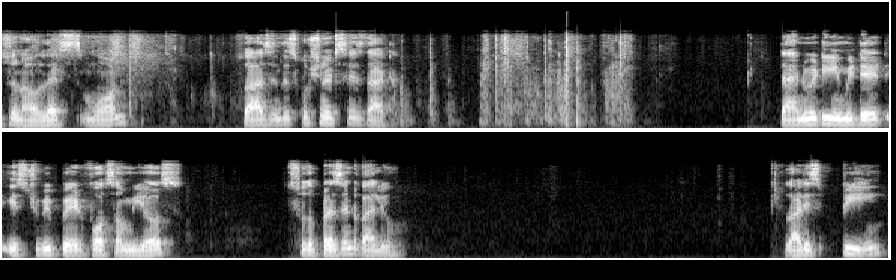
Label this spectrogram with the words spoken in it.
So now let's move on. So as in this question it says that the annuity immediate is to be paid for some years. So the present value that is p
